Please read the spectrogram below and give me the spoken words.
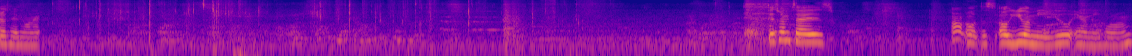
doesn't anything on it. This one says, I don't know what this, oh, you and me, you and me, hold on.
